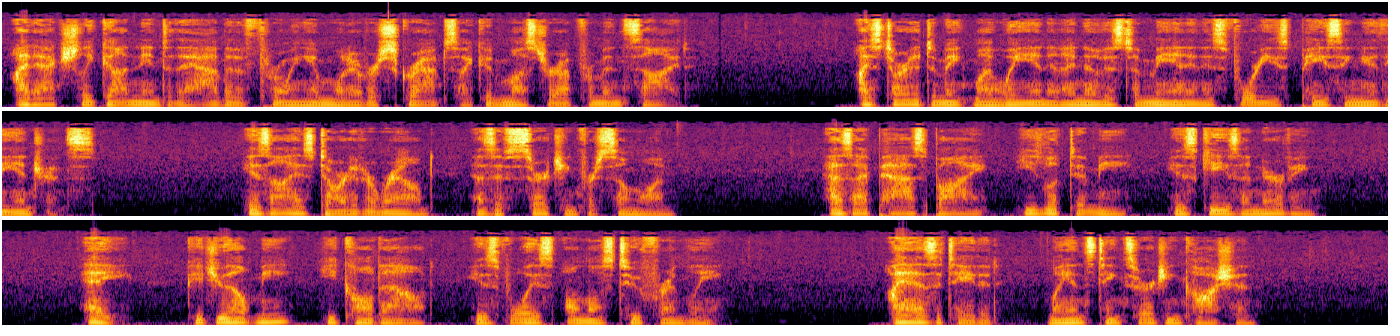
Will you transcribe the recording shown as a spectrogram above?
I'd actually gotten into the habit of throwing him whatever scraps I could muster up from inside. I started to make my way in and I noticed a man in his 40s pacing near the entrance. His eyes darted around as if searching for someone. As I passed by, he looked at me, his gaze unnerving. Hey, could you help me? He called out, his voice almost too friendly. I hesitated, my instincts urging caution.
